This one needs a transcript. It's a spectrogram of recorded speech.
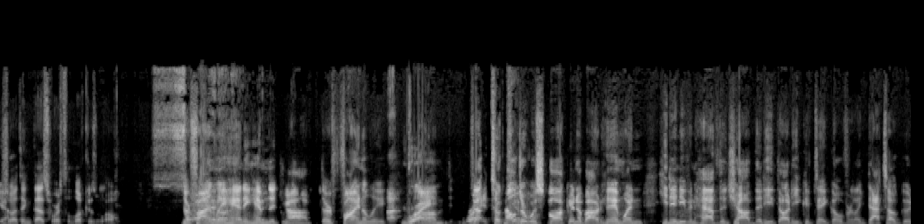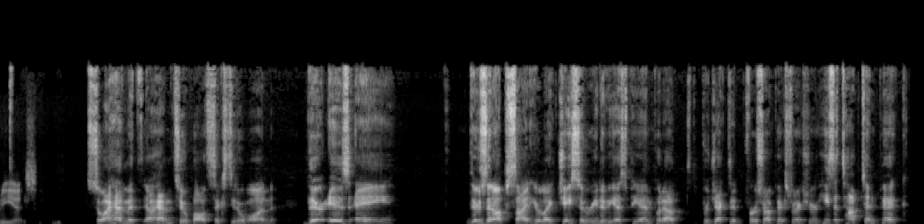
Yeah. So I think that's worth a look as well. They're so finally handing him the job. They're finally uh, right. Um, right. Felder was talking about him when he didn't even have the job that he thought he could take over. Like that's how good he is. So I have him. At, I have him too, Paul. It's sixty to one. There is a there's an upside here. Like Jason Reed of ESPN put out projected first round picks for next year. He's a top ten pick,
